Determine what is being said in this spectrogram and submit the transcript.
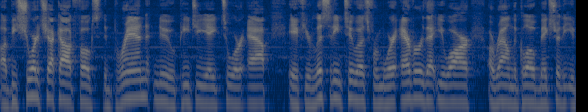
Uh, be sure to check out, folks, the brand new PGA Tour app. If you're listening to us from wherever that you are around the globe, make sure that you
